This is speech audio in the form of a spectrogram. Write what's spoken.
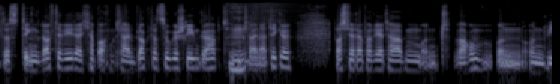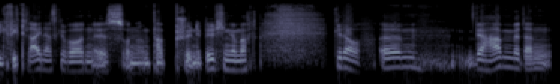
Das Ding läuft ja wieder. Ich habe auch einen kleinen Blog dazu geschrieben gehabt, Mhm. einen kleinen Artikel, was wir repariert haben und warum und, und wie viel kleiner es geworden ist und ein paar schöne Bildchen gemacht. Genau. Ähm, wir haben mir dann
